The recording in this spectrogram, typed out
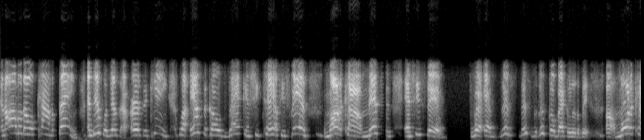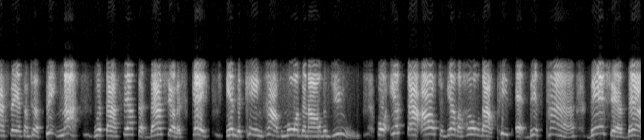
and all of those kind of things. And this was just an earthly king. Well, Esther goes back and she tells, she sends Mordecai a message, and she said, well, let's, let's, let's go back a little bit. Uh, Mordecai says unto Think not with thyself that thou shalt escape in the king's house more than all the Jews. For if thou altogether hold thy peace at this time, then shall there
